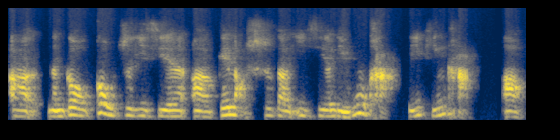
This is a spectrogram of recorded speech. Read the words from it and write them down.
啊能够购置一些啊给老师的一些礼物卡、礼品卡啊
